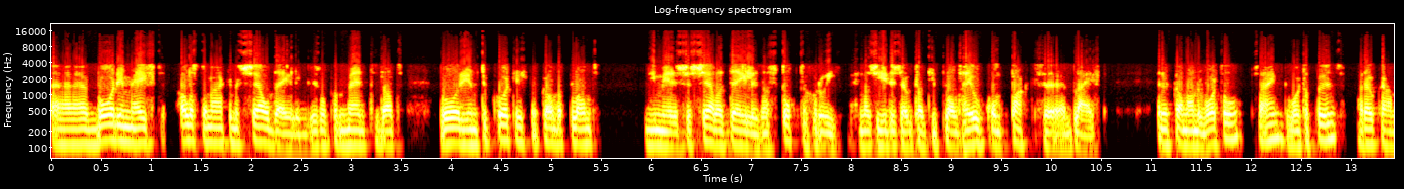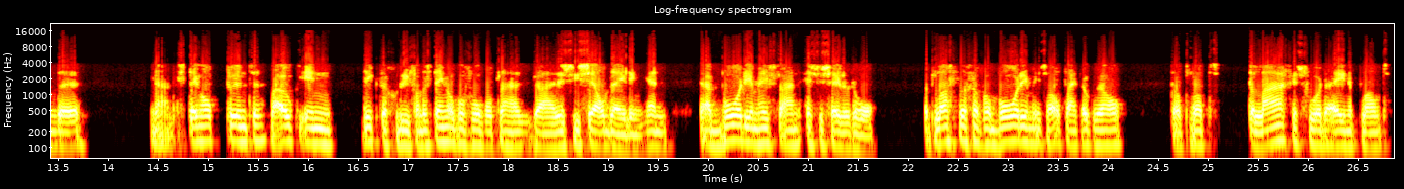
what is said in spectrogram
Uh, borium heeft alles te maken met celdeling. Dus op het moment dat borium tekort is, dan kan de plant niet meer zijn cellen delen. Dan stopt de groei. En dan zie je dus ook dat die plant heel compact uh, blijft. En dat kan aan de wortel zijn, de wortelpunt, maar ook aan de ja, de stengelpunten, maar ook in diktegroei van de stengel bijvoorbeeld, daar, daar is die celdeling. En ja, borium heeft daar een essentiële rol. Het lastige van borium is altijd ook wel dat wat te laag is voor de ene plant,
